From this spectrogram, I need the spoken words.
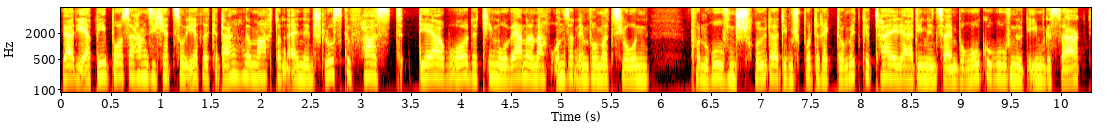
ja, die RB-Bosse haben sich jetzt so ihre Gedanken gemacht und einen Entschluss gefasst. Der wurde Timo Werner nach unseren Informationen von Rufen Schröder, dem Sportdirektor, mitgeteilt. Er hat ihn in sein Büro gerufen und ihm gesagt,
